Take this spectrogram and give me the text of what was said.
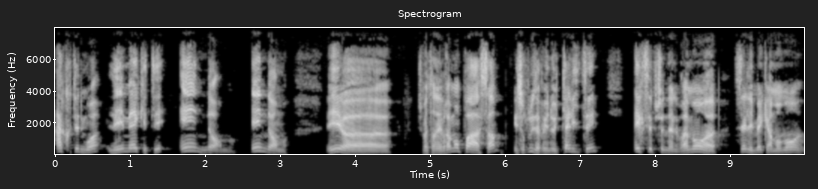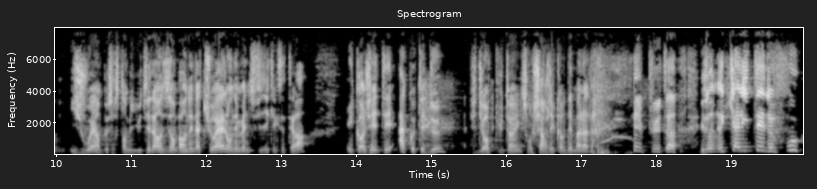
à côté de moi, les mecs étaient énormes, énormes. Et euh, je m'attendais vraiment pas à ça. Et surtout, ils avaient une qualité exceptionnelle. Vraiment, euh, c'est les mecs à un moment, ils jouaient un peu sur cette ambiguïté-là en disant, bah on est naturel, on est men's physique, etc. Et quand j'ai été à côté d'eux, j'ai dit, oh putain, ils sont chargés comme des malades. et putain, ils ont une qualité de fou.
